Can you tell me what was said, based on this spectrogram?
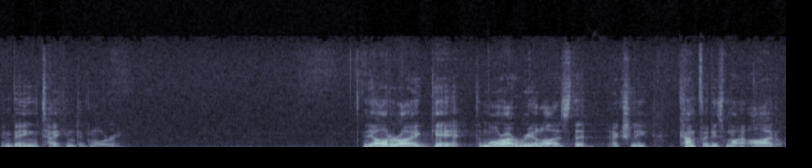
and being taken to glory? The older I get, the more I realize that actually comfort is my idol.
